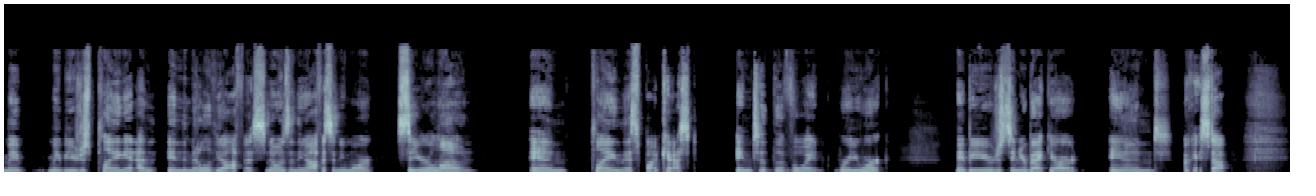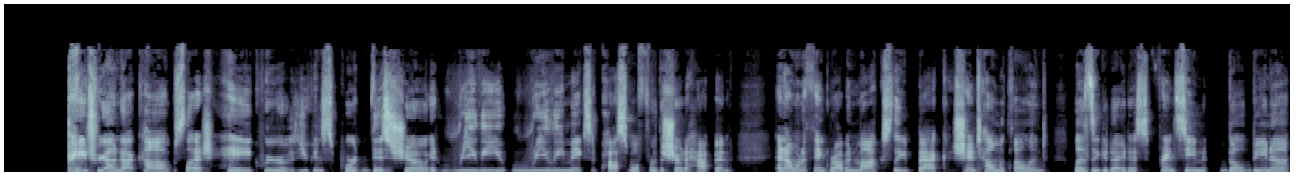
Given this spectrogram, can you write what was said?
Maybe, maybe you're just playing it in the middle of the office. No one's in the office anymore. So you're alone and playing this podcast into the void where you work. Maybe you're just in your backyard and okay, stop. Patreon.com slash Hey Queeros. You can support this show. It really, really makes it possible for the show to happen. And I want to thank Robin Moxley, Beck, Chantel McClelland, Leslie Goditis, Francine Belbina,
